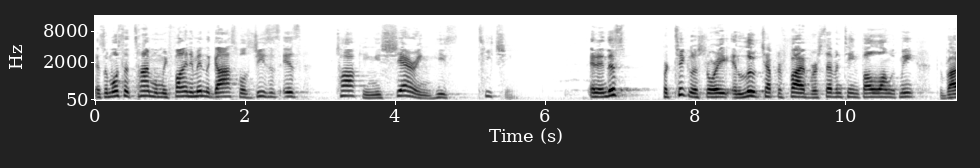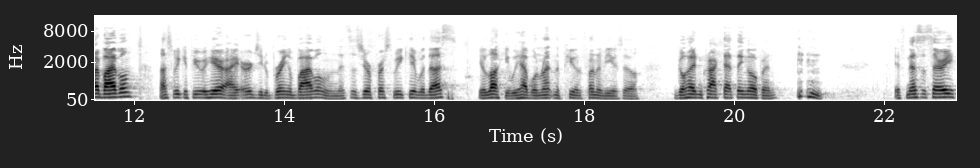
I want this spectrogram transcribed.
And so most of the time when we find him in the Gospels, Jesus is talking, he's sharing, he's teaching. And in this particular story in Luke chapter 5 verse 17. Follow along with me. If you brought a Bible, last week if you were here, I urge you to bring a Bible and this is your first week here with us. You're lucky. We have one right in the pew in front of you. So go ahead and crack that thing open. if necessary,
